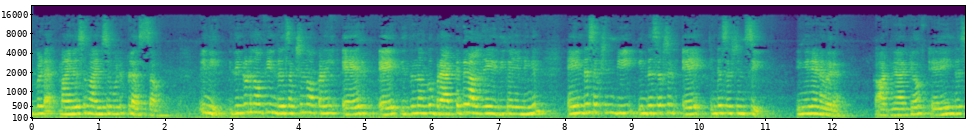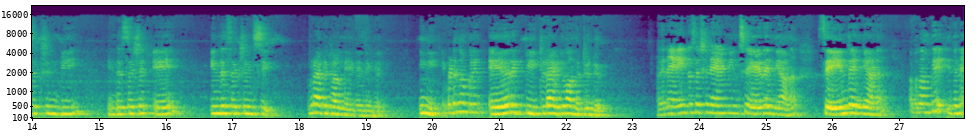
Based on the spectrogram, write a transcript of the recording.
ഇവിടെ മൈനസ് മൈനസും കൂടി പ്ലസ് ആവും. ഇനി ഇതിന്റെ നോക്കി ഇന്റർസെക്ഷൻ നോക്കണമെങ്കിൽ എ എ ഇത് നമുക്ക് ബ്രാക്കറ്റ് കളഞ്ഞ് എഴുതി കഴിഞ്ഞിട്ടുണ്ടെങ്കിൽ A intersection B intersection A intersection C ഇങ്ങനെയാണ് വരിക. Cardinality of A intersection B intersection A intersection C bracket കളഞ്ഞ് എഴുതിയിട്ടുണ്ടെങ്കിൽ ഇനി ഇവിടെ നോക്കണേ എ റിപ്പീറ്റഡ് ആയിട്ട് വന്നിട്ടുണ്ട്. അതിന് A intersection A means A തന്നെയാണ്. സെയിം തന്നെയാണ്. അപ്പൊ നമുക്ക് ഇതിനെ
